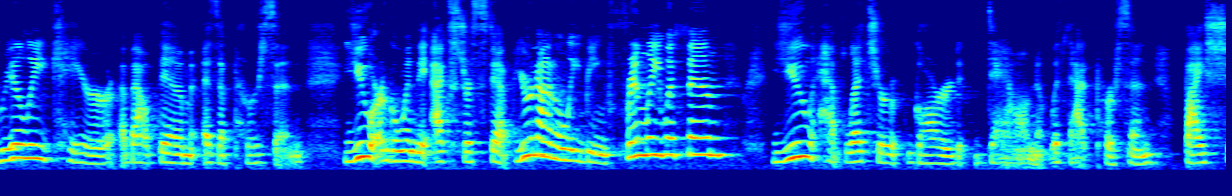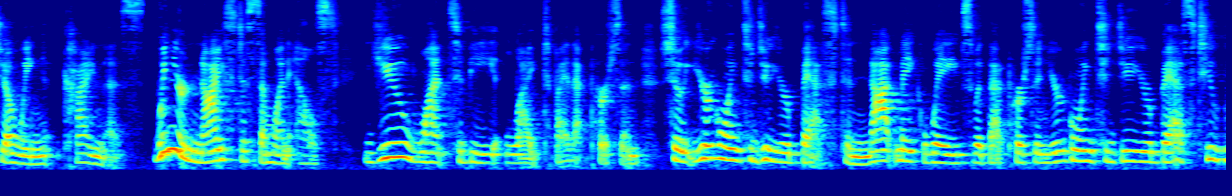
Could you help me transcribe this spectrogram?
really care about them as a person. You are going the extra step. You're not only being friendly with them, you have let your guard down with that person by showing kindness. When you're nice to someone else, you want to be liked by that person. So you're going to do your best to not make waves with that person. You're going to do your best to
